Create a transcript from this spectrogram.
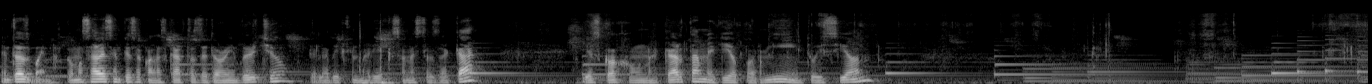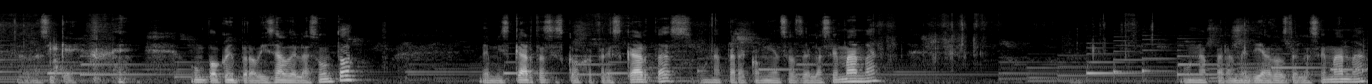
Entonces, bueno, como sabes, empiezo con las cartas de Doreen Virtue, de la Virgen María, que son estas de acá. Y escojo una carta, me guío por mi intuición. Así que, un poco improvisado el asunto. De mis cartas escojo tres cartas, una para comienzos de la semana, una para mediados de la semana,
